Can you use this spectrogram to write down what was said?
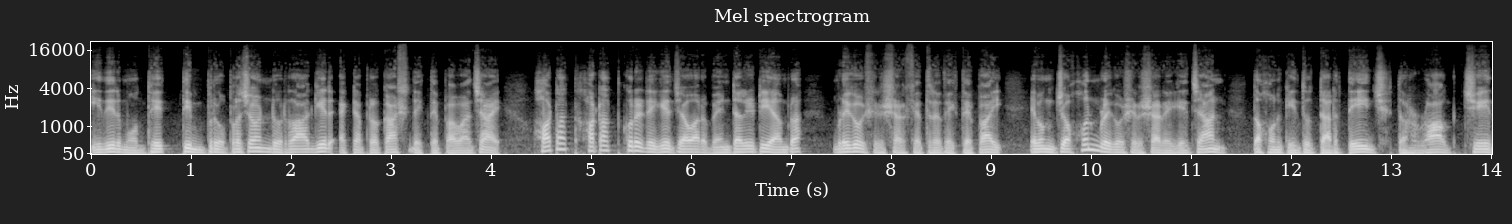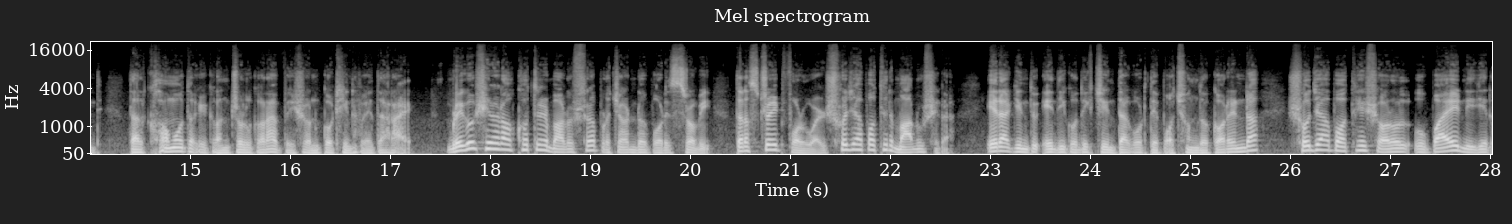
এদের মধ্যে তীব্র, প্রচণ্ড রাগের একটা প্রকাশ দেখতে পাওয়া যায়। হঠাৎ হঠাৎ করে রেগে যাওয়ার মেন্টালিটি আমরা মৃগশীর্ষার ক্ষেত্রে দেখতে পাই এবং যখন মৃগশীর্ষা রেগে যান, তখন কিন্তু তার তেজ, তার রাগ, জেদ, তার ক্ষমতাকে কন্ট্রোল করা ভীষণ কঠিন হয়ে দাঁড়ায়। মৃগশিরা নক্ষত্রের মানুষরা প্রচণ্ড পরিশ্রমী, তারা স্ট্রেট ফরওয়ার্ড সোজা পথের মানুষেরা। এরা কিন্তু এদিক ওদিক চিন্তা করতে পছন্দ করেন না, সোজা পথে সরল উপায়ে নিজের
